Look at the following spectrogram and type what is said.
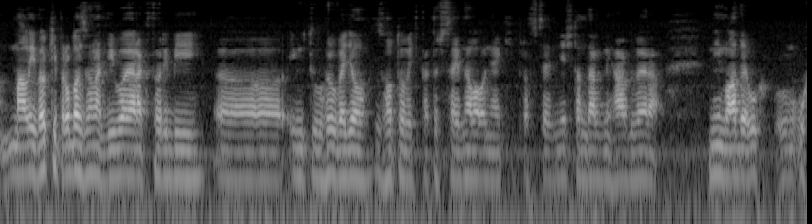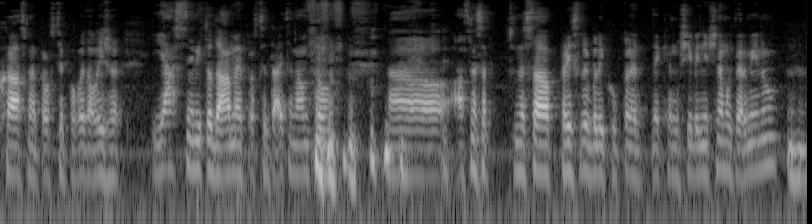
mali veľký problém zohnať vývojára, ktorý by uh, im tú hru vedel zhotoviť, pretože sa jednalo o nejaký proste neštandardný hardware. A my mladé uchá sme proste povedali, že jasne my to dáme, proste dajte nám to. a sme sa, sme sa prislúbili k úplne nejakému šibeničnému termínu. Uh-huh.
